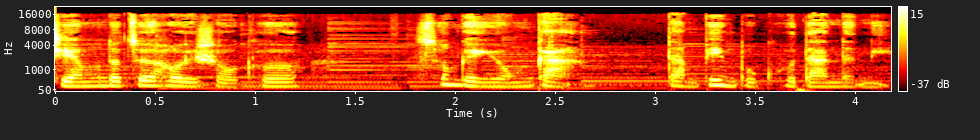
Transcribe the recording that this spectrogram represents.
节目的最后一首歌，送给勇敢但并不孤单的你。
